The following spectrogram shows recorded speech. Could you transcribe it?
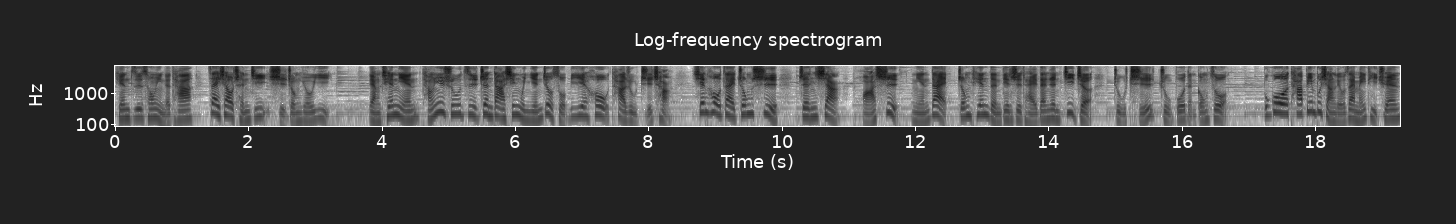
天资聪颖的他，在校成绩始终优异。两千年，唐玉书自正大新闻研究所毕业后，踏入职场，先后在中视、真相、华视、年代、中天等电视台担任记者、主持、主播等工作。不过，他并不想留在媒体圈。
